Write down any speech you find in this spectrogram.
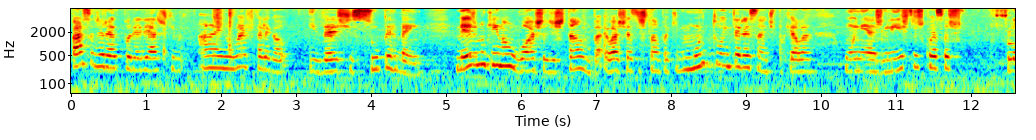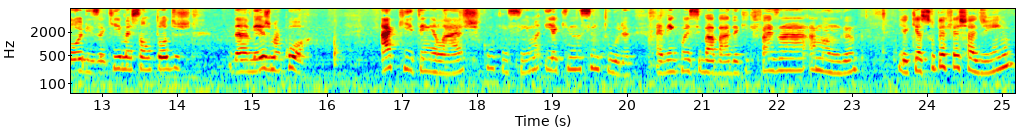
passa direto por ele e acha que, ai, não vai ficar legal. E veste super bem. Mesmo quem não gosta de estampa, eu acho essa estampa aqui muito interessante, porque ela une as listras com essas flores aqui, mas são todos da mesma cor. Aqui tem elástico aqui em cima e aqui na cintura. Aí vem com esse babado aqui que faz a, a manga. E aqui é super fechadinho.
